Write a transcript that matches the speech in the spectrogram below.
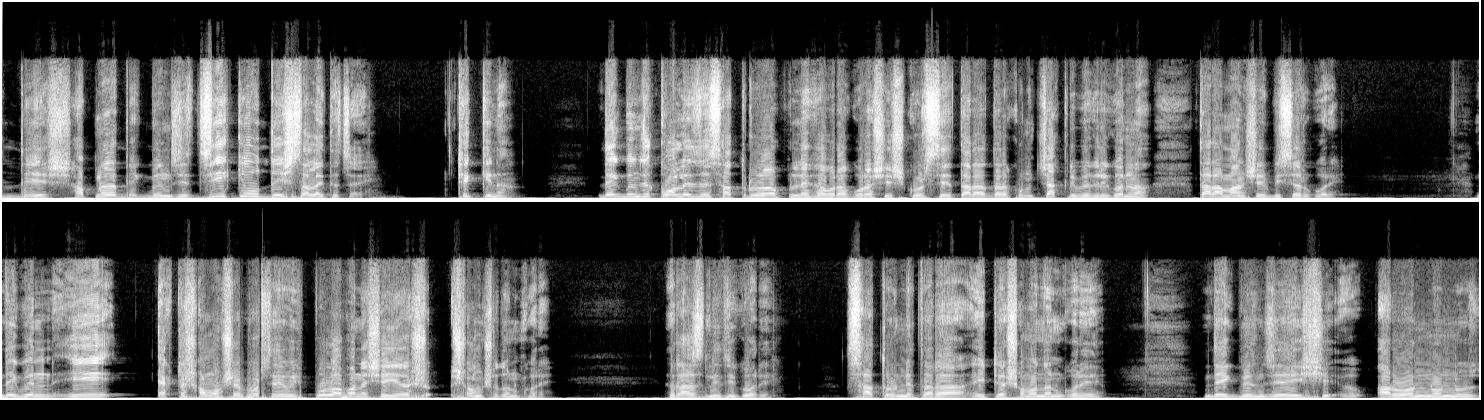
দেশ, আপনারা দেখবেন যে যে কেউ দেশ চালাইতে চায়, ঠিক কি না দেখবেন যে কলেজে ছাত্ররা লেখাপড়া করা শেষ করছে, তারা তারা কোনো চাকরি বাকরি করে না, তারা মানুষের বিচার করে। দেখবেন এ একটা সমস্যায় পড়ছে, ওই পোলাপানে সেই সংশোধন করে, রাজনীতি করে ছাত্র নেতারা এইটা সমাধান করে। দেখবেন যে এই সে- আরও অন্য অন্য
